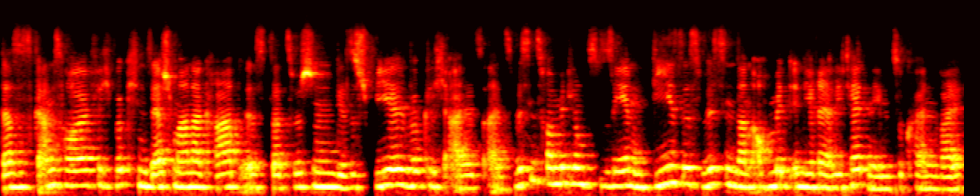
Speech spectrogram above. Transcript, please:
dass es ganz häufig wirklich ein sehr schmaler Grad ist, dazwischen dieses Spiel wirklich als, als Wissensvermittlung zu sehen und dieses Wissen dann auch mit in die Realität nehmen zu können, weil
